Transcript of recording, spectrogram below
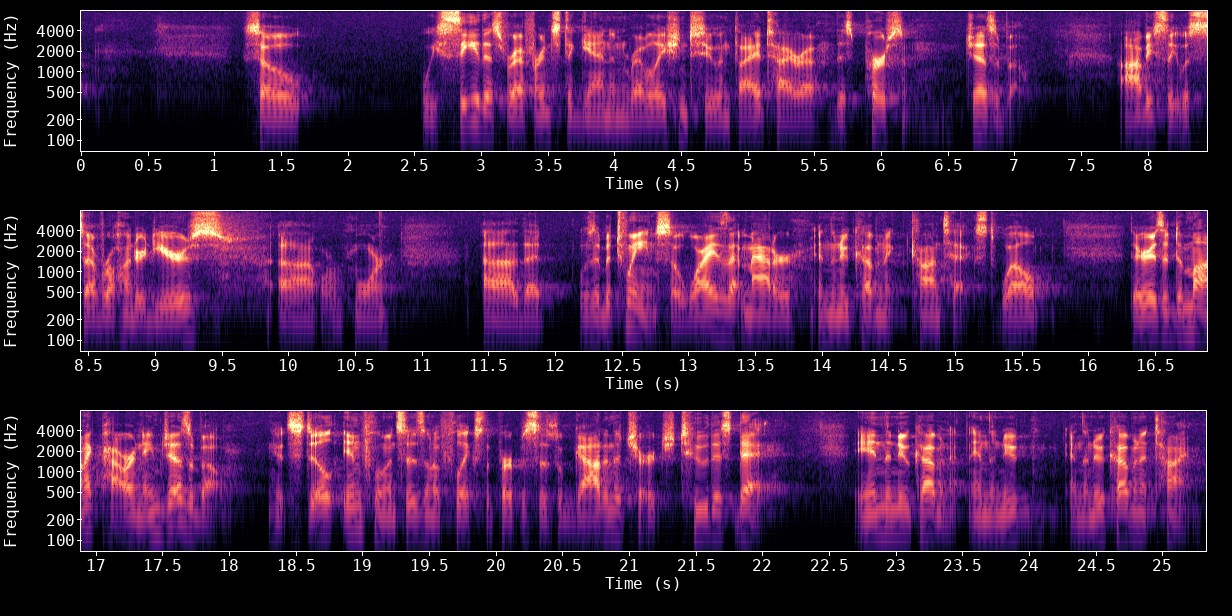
So we see this referenced again in Revelation 2 in Thyatira, this person, Jezebel. Obviously, it was several hundred years uh, or more uh, that was in between. So, why does that matter in the New Covenant context? Well, there is a demonic power named Jezebel. It still influences and afflicts the purposes of God and the church to this day in the New Covenant, in the New, in the new Covenant time.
